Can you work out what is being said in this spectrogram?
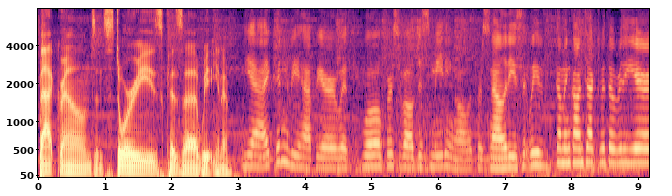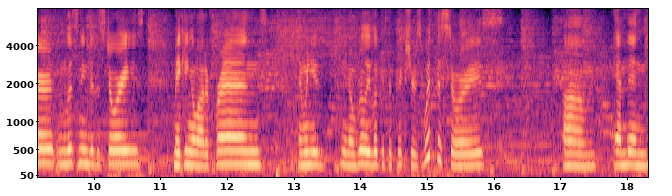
backgrounds and stories because uh, we you know yeah i couldn't be happier with well first of all just meeting all the personalities that we've come in contact with over the year and listening to the stories making a lot of friends and when you you know really look at the pictures with the stories um, and then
